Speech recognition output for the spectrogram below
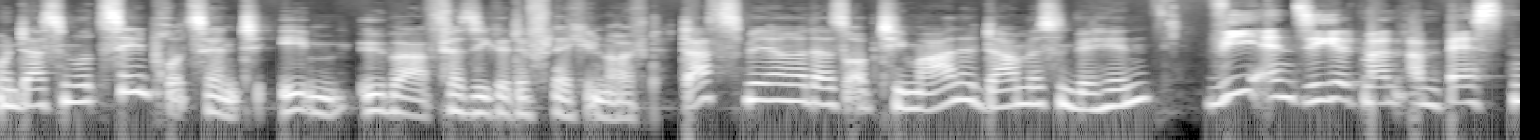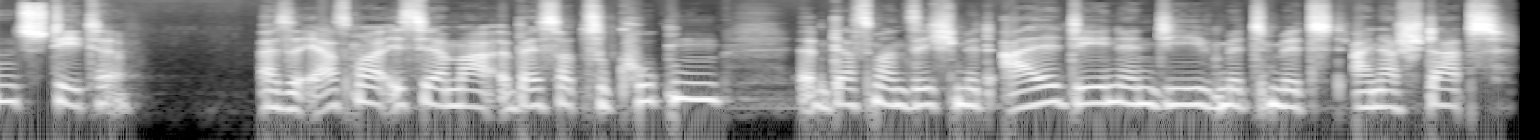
und dass nur 10 Prozent eben über versiegelte Flächen läuft. Das wäre das Optimale, da müssen wir hin. Wie entsiegelt man am besten Städte? Also erstmal ist ja mal besser zu gucken, äh, dass man sich mit all denen, die mit, mit einer Stadt,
